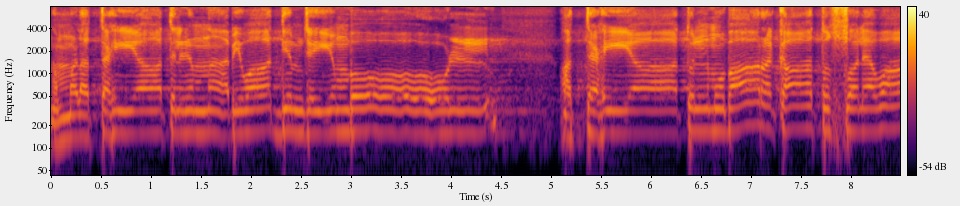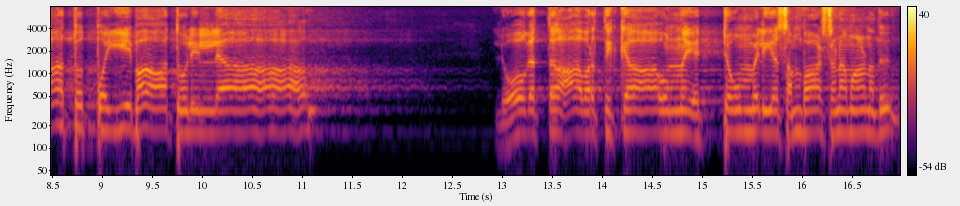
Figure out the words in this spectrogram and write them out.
നമ്മൾ അത്തഹിയാത്തിൽ നിന്ന് അഭിവാദ്യം ചെയ്യുമ്പോൾ അത്തഹിയാത്തുൽ മുബാറകാത്തു ലില്ലാഹ്. ലോകത്ത് ആവർത്തിക്കാവുന്ന ഏറ്റവും വലിയ സംഭാഷണമാണത്.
